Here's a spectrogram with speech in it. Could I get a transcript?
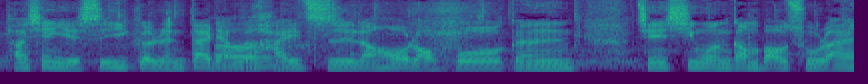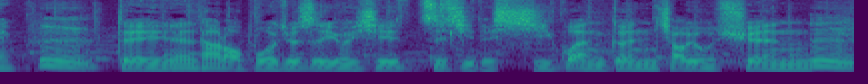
他现在也是一个人带两个孩子，然后老婆可能今天新闻刚爆出来，嗯，对，因为他。老婆就是有一些自己的习惯跟交友圈，嗯，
